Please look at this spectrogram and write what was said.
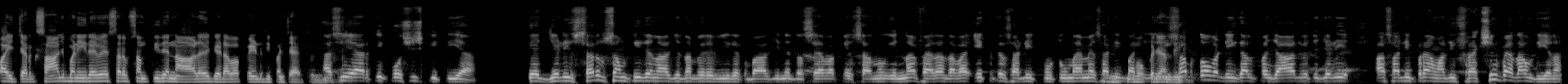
ਭਾਈਚਾਰਕ ਸਾਂਝ ਬਣੀ ਰਹੇ ਸਰਬਸੰਮਤੀ ਦੇ ਨਾਲ ਜਿਹੜਾ ਵਾ ਪਿੰਡ ਦੀ ਪੰਚਾਇਤ ਹੋਈ ਅਸੀਂ ਯਾਰ ਕੀ ਕੋਸ਼ਿਸ਼ ਕੀਤੀ ਆ ਕਿ ਜਿਹੜੀ ਸਰਬਸੰਮਤੀ ਦੇ ਨਾਲ ਜਿੱਦਾਂ ਮੇਰੇ ਵੀਰ ਇਕਬਾਲ ਜੀ ਨੇ ਦੱਸਿਆ ਵਾ ਕਿ ਸਾਨੂੰ ਇੰਨਾ ਫਾਇਦਾ ਹੁੰਦਾ ਵਾ ਇੱਕ ਤੇ ਸਾਡੀ ਤੂੰ ਤੂੰ ਮੈਂ ਮੈਂ ਸਾਡੀ ਬਚ ਸਭ ਤੋਂ ਵੱਡੀ ਗੱਲ ਪੰਜਾਬ ਵਿੱਚ ਜਿਹੜੀ ਆ ਸਾਡੀ ਭਰਾਵਾਂ ਦੀ ਫ੍ਰੈਕਸ਼ਨ ਪੈਦਾ ਹੁੰਦੀ ਹੈ ਨਾ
